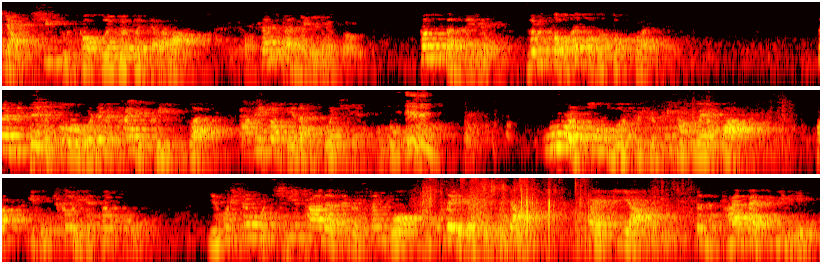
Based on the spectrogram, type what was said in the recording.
想清楚是靠专车赚钱了吗？根本没有，根本没有，只是走着走着走出来。但是这个收入，我认为他也可以不赚。他可以赚别的很多钱，我说 Uber 收入模式是非常多样化的，它可以从车里面分红，也会深入其他的这个生活服务类的这个项目，快递啊，甚至它还卖冰激凌，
